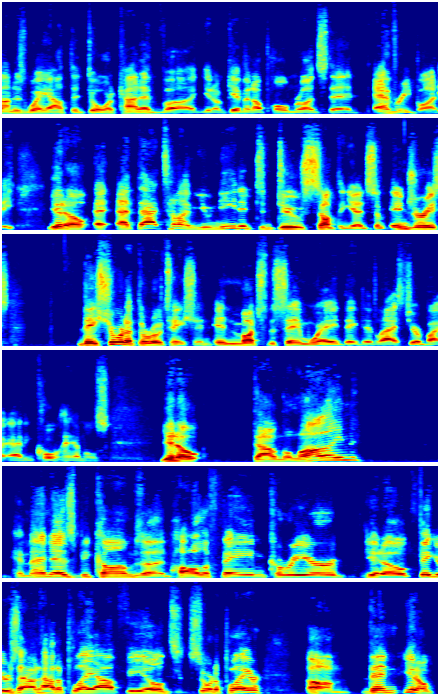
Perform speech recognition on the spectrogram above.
on his way out the door, kind of, uh, you know, giving up home runs to everybody. You know, at, at, that time, you needed to do something. You had some injuries. They shored up the rotation in much the same way they did last year by adding Cole Hamels. You know, down the line, Jimenez becomes a Hall of Fame career, you know, figures out how to play outfield sort of player, um, then, you know,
